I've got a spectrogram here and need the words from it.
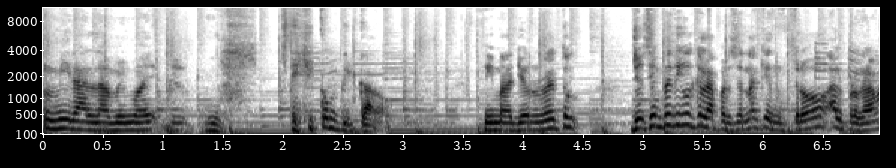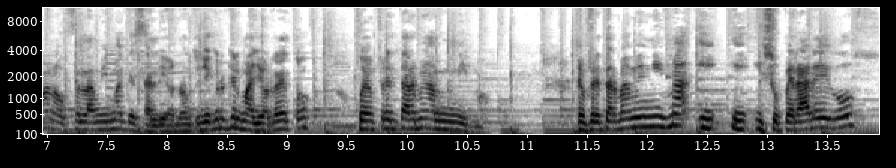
Mira, la misma. uf, es que complicado. Mi mayor reto. Yo siempre digo que la persona que entró al programa no fue la misma que salió, ¿no? Entonces yo creo que el mayor reto fue enfrentarme a mí mismo. Enfrentarme a mí misma y, y- superar egos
